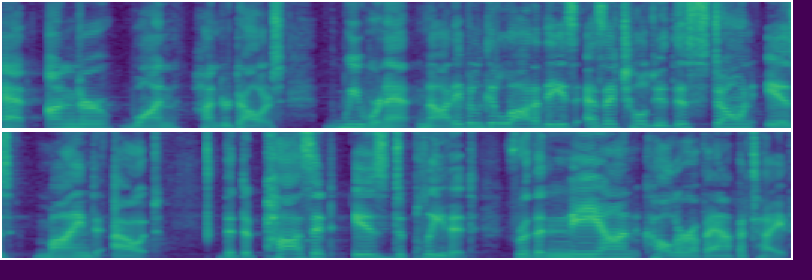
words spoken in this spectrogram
at under $100. We were not, not able to get a lot of these. As I told you, this stone is mined out. The deposit is depleted for the neon color of apatite.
